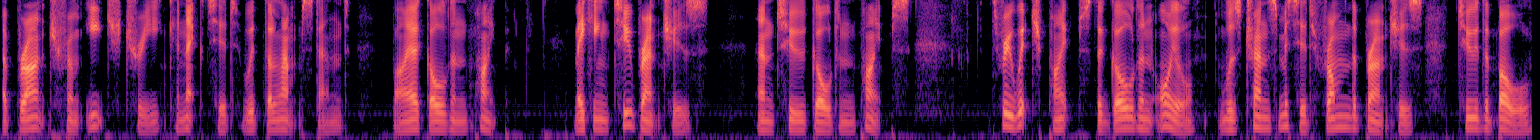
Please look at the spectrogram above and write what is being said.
A branch from each tree connected with the lampstand by a golden pipe, making two branches and two golden pipes, through which pipes the golden oil was transmitted from the branches to the bowl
